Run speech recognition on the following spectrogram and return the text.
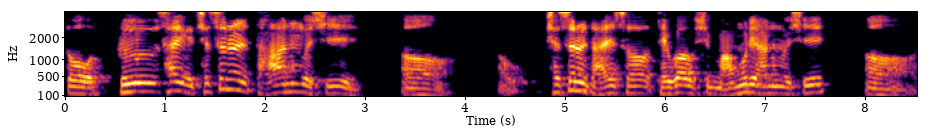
또 그 사역에 최선을 다하는 것이, 어, 어, 최선을 다해서 대과 없이 마무리하는 것이 어,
